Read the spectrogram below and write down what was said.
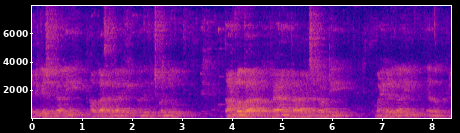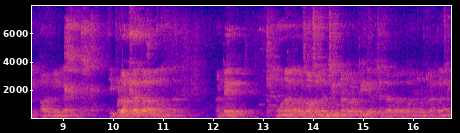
ఎడ్యుకేషన్ కానీ అవకాశాలు కానీ అందిపించుకుంటూ దాంట్లో ప్రయాణం ప్రారంభించినటువంటి మహిళలు కానీ ఆడపిల్లలు కానీ ఇప్పుడు అన్ని రంగాల్లో ముందుంటారు. అంటే మూడు నాలుగు వందల సంవత్సరాల నుంచి ఉన్నటువంటి నక్షత్రాలలో ఉన్నటువంటి రంగాన్ని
